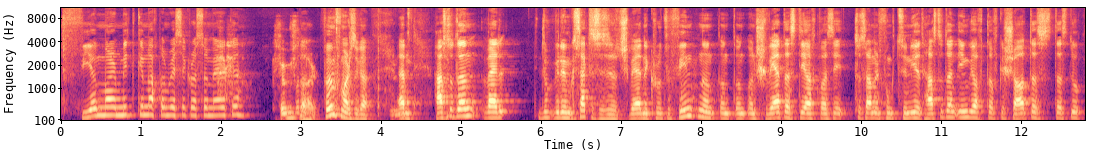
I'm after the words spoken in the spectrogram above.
viermal mitgemacht beim Race Across America? Fünfmal. Fünfmal sogar. Ähm, hast du dann, weil du, wie du eben gesagt hast, es ist halt schwer, eine Crew zu finden und, und, und, und schwer, dass die auch quasi zusammen funktioniert. Hast du dann irgendwie auch darauf geschaut, dass, dass du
